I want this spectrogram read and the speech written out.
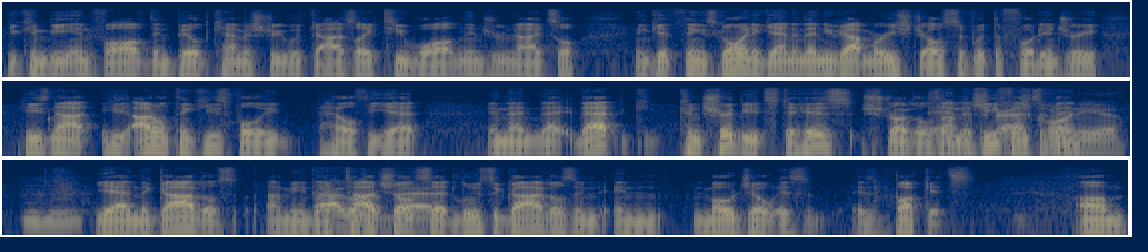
you can be involved and build chemistry with guys like T. Walton and Drew Neitzel and get things going again. And then you got Maurice Joseph with the foot injury. He's not. He I don't think he's fully healthy yet. And then that, that contributes to his struggles And on the, the defensive end. Mm-hmm. Yeah, and the goggles. I mean, The like Todd Schultz bad. said, lose the goggles and, and Mojo is is buckets. Um,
